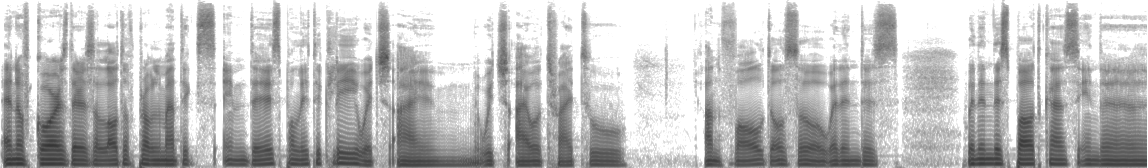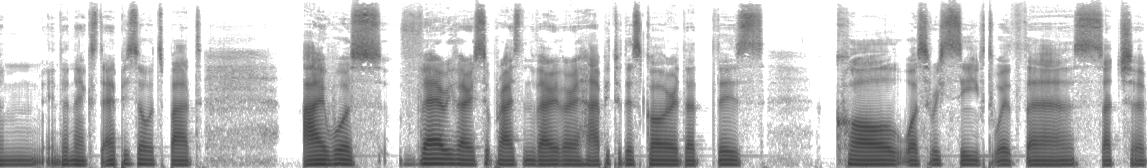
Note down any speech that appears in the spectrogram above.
And of course there's a lot of problematics in this politically which i which i will try to unfold also within this within this podcast in the in the next episodes. But i was very very surprised and very very happy to discover that this call was received with uh, such a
